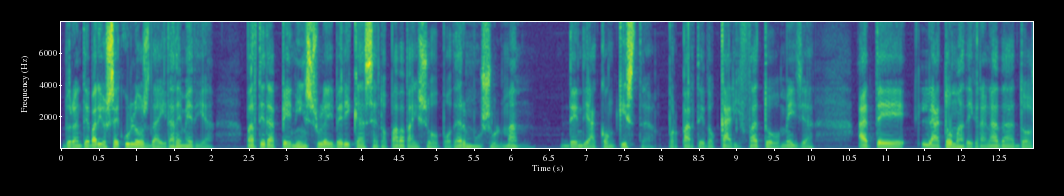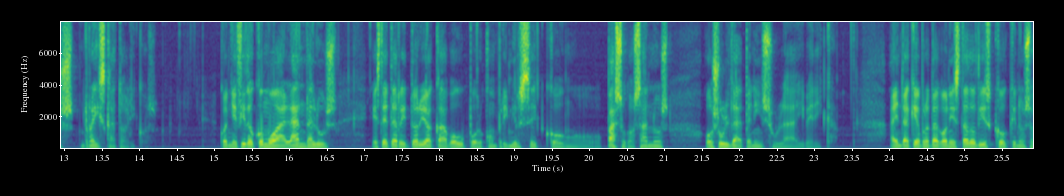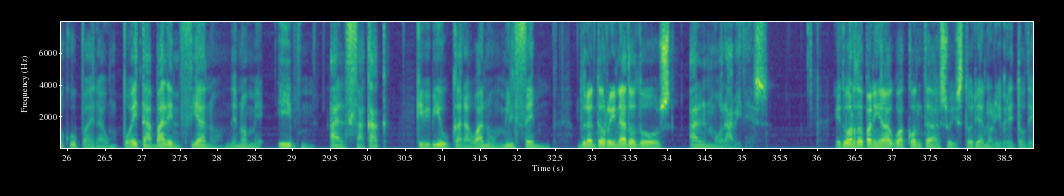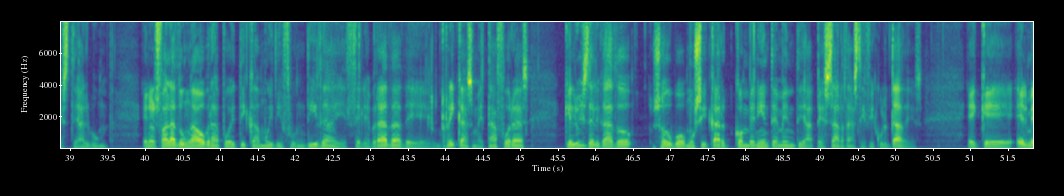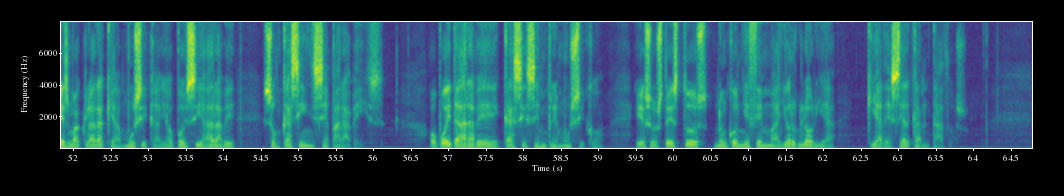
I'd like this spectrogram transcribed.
Durante varios séculos da Idade Media, parte da península ibérica se atopaba baixo o poder musulmán, dende a conquista por parte do Califato Omeya até la toma de Granada dos reis católicos. Coñecido como Al-Ándalus, este territorio acabou por comprimirse con o paso dos anos o sul da península ibérica. Ainda que o protagonista do disco que nos ocupa era un poeta valenciano de nome Ibn al-Zakak, que viviu cara o ano 1100 durante o reinado dos almorávides. Eduardo Paniagua conta a súa historia no libreto deste álbum e nos fala dunha obra poética moi difundida e celebrada de ricas metáforas que Luis Delgado soubo musicar convenientemente a pesar das dificultades, e que el mesmo aclara que a música e a poesía árabe son casi inseparáveis. O poeta árabe é case sempre músico, e os seus textos non coñecen maior gloria que a de ser cantados.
